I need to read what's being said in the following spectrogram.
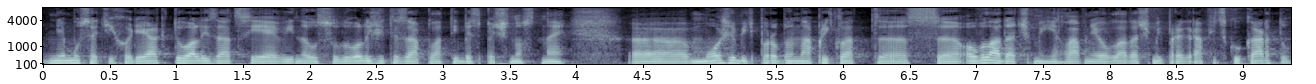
Nemusia ti chodiť aktualizácie, Windows sú dôležité záplaty bezpečnostné. E, môže byť problém napríklad e, s ovládačmi, hlavne ovládačmi pre grafickú kartu.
